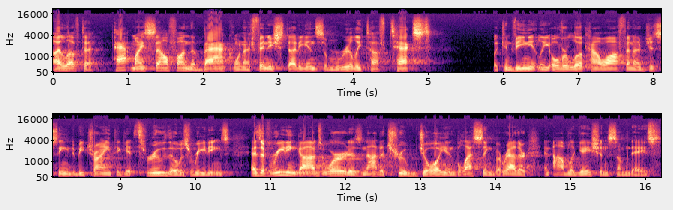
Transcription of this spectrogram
I love to pat myself on the back when I finish studying some really tough text but conveniently overlook how often I just seem to be trying to get through those readings, as if reading God's Word is not a true joy and blessing, but rather an obligation some days.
